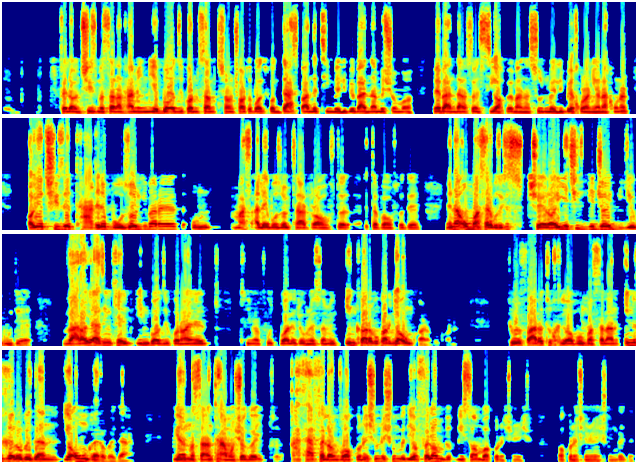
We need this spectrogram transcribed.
فلان چیز مثلا همین یه بازیکن مثلا چهار تا بازیکن دستبند تیم ملی ببندن به شما ببندن مثلا سیاه ببندن سود ملی بخونن یا نخونن آیا چیز تغییر بزرگی برای اون مسئله بزرگتر راه اتفاق افتاده. یا نه اون مسئله بزرگتر چرایی یه چیز یه جای دیگه بوده. ورای از اینکه این بازیکنان تیم فوتبال جمهوری اسلامی این کارو بکنن یا اون کارو بکنن. تو فرا تو خیابون مثلا این غرو بدن یا اون غرو بدن. بیان مثلا تماشاگاه قطر فلان واکنش رو نشون بده یا فلان بیسان واکنش واکنش رو نشون بده.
